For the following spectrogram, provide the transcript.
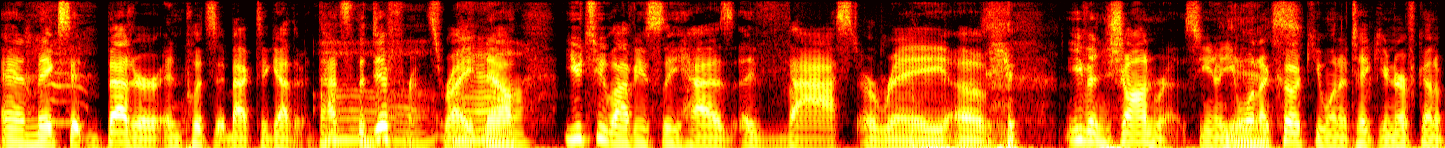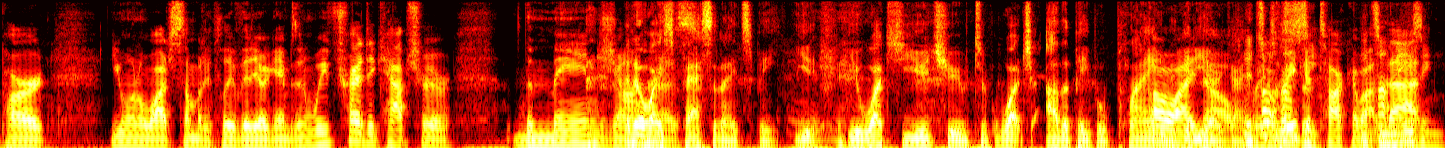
and makes it better and puts it back together. That's the difference, right? wow. Now, YouTube obviously has a vast array of even genres. You know, you want to cook, you want to take your Nerf gun apart. You want to watch somebody play video games, and we've tried to capture the main genres. It always fascinates me. You, you watch YouTube to watch other people playing Oh, the I video know. game. It's We crazy. could talk about It's that. amazing.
